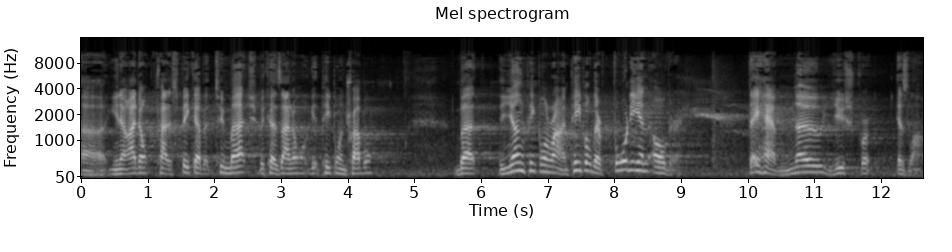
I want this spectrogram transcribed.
Uh, you know, I don't try to speak of it too much because I don't want to get people in trouble. But the young people in Iran, people they're 40 and older, they have no use for Islam.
